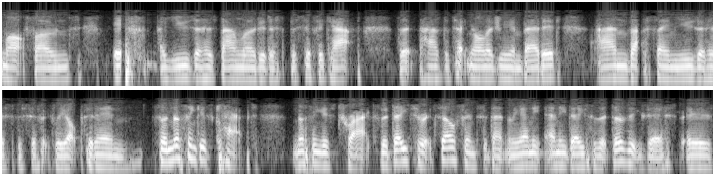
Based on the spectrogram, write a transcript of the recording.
smartphones if a user has downloaded a specific app that has the technology embedded and that same user has specifically opted in. So nothing is kept nothing is tracked. The data itself, incidentally, any, any data that does exist is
